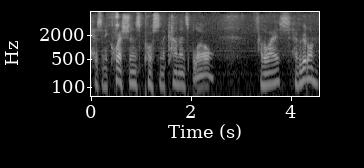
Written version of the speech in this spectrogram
has any questions, post in the comments below. Otherwise, have a good one.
